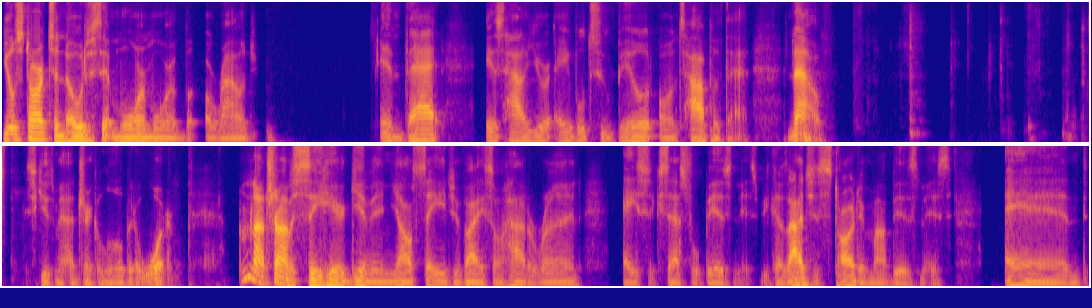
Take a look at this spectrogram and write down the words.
you'll start to notice it more and more ab- around you. And that is how you're able to build on top of that. Now, excuse me, I drink a little bit of water. I'm not trying to sit here giving y'all sage advice on how to run a successful business because I just started my business and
